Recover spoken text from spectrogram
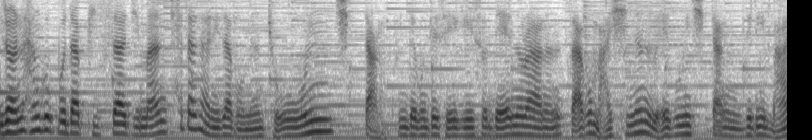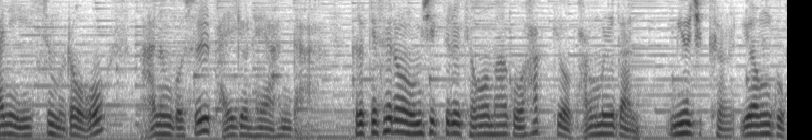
이런 한국보다 비싸지만 찾아다니다 보면 좋은 식당 군데군데 세계에서 내놓으라는 싸고 맛있는 외국인 식당들이 많이 있으므로 많은 곳을 발견해야 한다. 그렇게 새로운 음식들을 경험하고 학교, 박물관, 뮤지컬, 영국,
